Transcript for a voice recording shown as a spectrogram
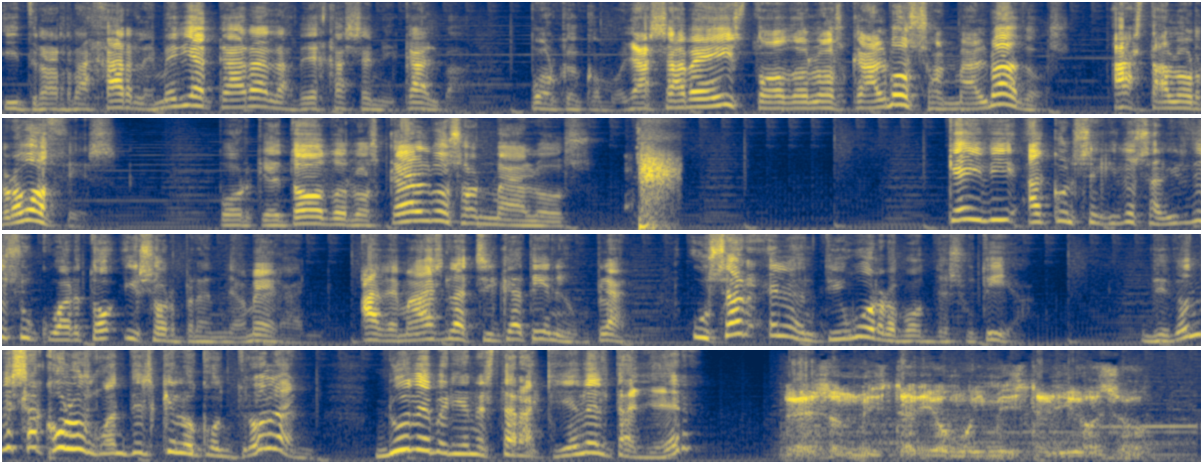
y tras rajarle media cara la deja semicalva, porque como ya sabéis, todos los calvos son malvados, hasta los roboces, porque todos los calvos son malos. Katie ha conseguido salir de su cuarto y sorprende a Megan. Además, la chica tiene un plan, usar el antiguo robot de su tía. ¿De dónde sacó los guantes que lo controlan? ¿No deberían estar aquí en el taller? Es un misterio muy misterioso.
